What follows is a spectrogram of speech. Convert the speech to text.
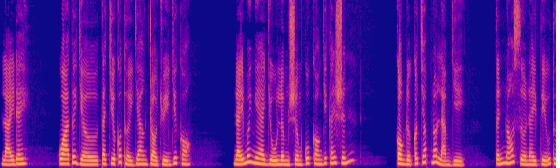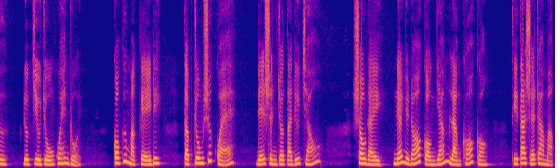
Lại đây, qua tới giờ ta chưa có thời gian trò chuyện với con. Nãy mới nghe vụ lùm xùm của con với cái sính. Con đừng có chấp nó làm gì. Tính nó xưa này tiểu thư, được chiều chuộng quen rồi. Con cứ mặc kệ đi, tập trung sức khỏe, để sinh cho ta đứa cháu. Sau này, nếu như nó còn dám làm khó con, thì ta sẽ ra mặt.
